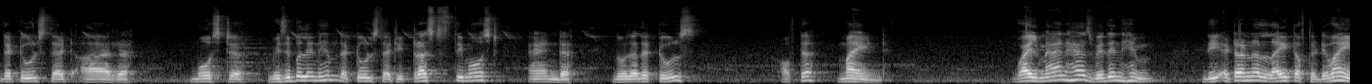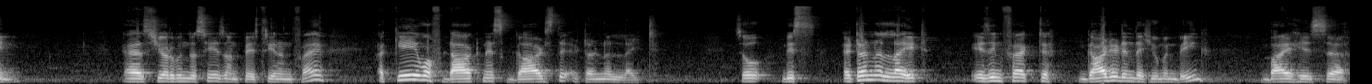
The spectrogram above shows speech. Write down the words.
the tools that are uh, most uh, visible in him, the tools that he trusts the most, and those are the tools of the mind. While man has within him the eternal light of the divine, as Sri Aurobindo says on page 305, a cave of darkness guards the eternal light. So, this eternal light is in fact guarded in the human being by his uh,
